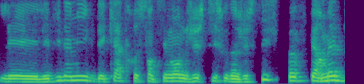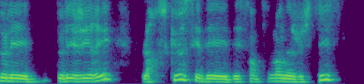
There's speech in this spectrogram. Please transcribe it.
les, dynamiques des quatre sentiments de justice ou d'injustice peuvent permettre de les, gérer lorsque c'est des, sentiments d'injustice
